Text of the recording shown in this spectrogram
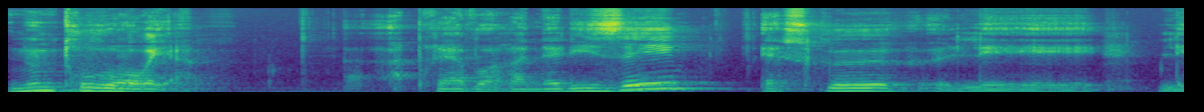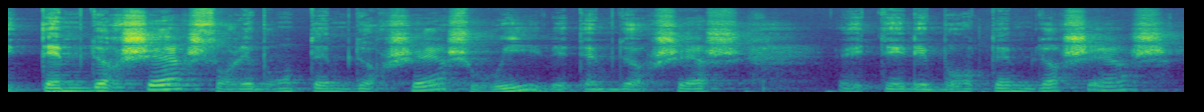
nous ne trouvons rien. Après avoir analysé, est-ce que les, thèmes de recherche sont les bons thèmes de recherche? Oui, les thèmes de recherche étaient les bons thèmes de recherche.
